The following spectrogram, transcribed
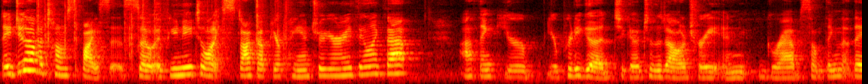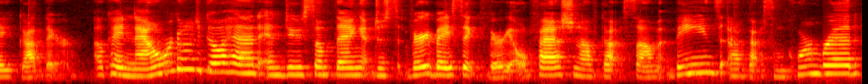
they do have a ton of spices, so if you need to like stock up your pantry or anything like that, I think you're you're pretty good to go to the Dollar Tree and grab something that they got there. Okay, now we're going to go ahead and do something just very basic, very old-fashioned. I've got some beans, I've got some cornbread.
